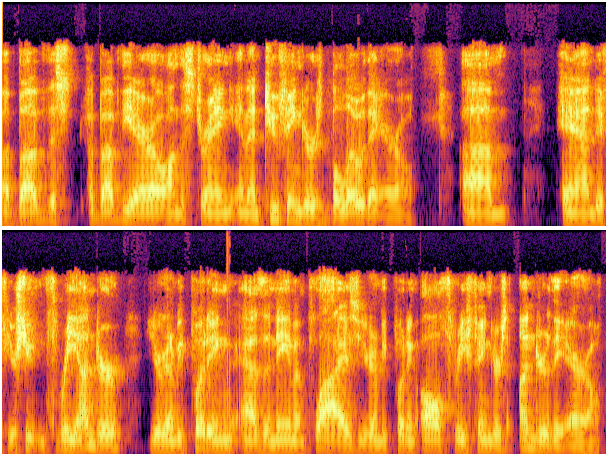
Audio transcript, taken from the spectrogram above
above the above the arrow on the string and then two fingers below the arrow um, and if you're shooting three under you're going to be putting as the name implies you're going to be putting all three fingers under the arrow.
